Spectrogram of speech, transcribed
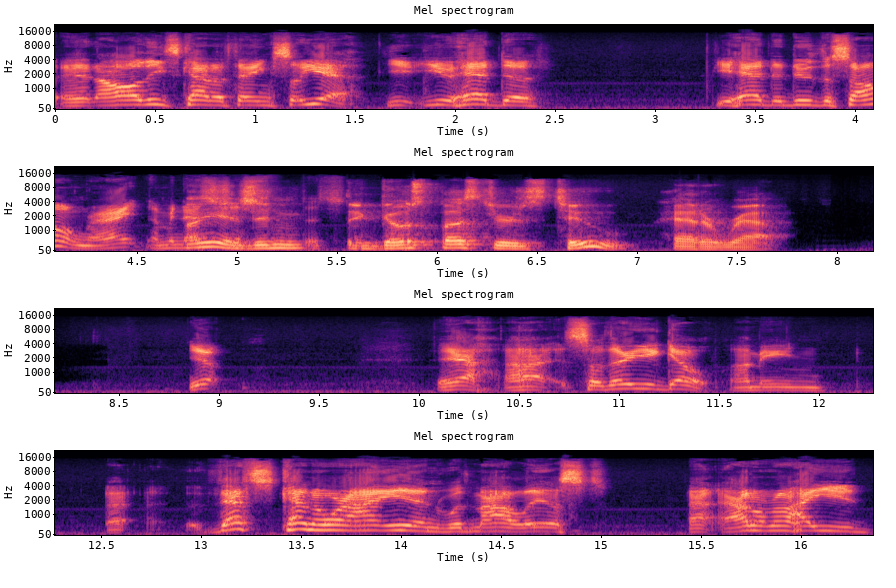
and all these kind of things. So yeah, you, you had to you had to do the song, right? I mean, oh yeah, just didn't that's, the Ghostbusters too had a rap? Yep. Yeah. Uh, so there you go. I mean, uh, that's kind of where I end with my list. I, I don't know how you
